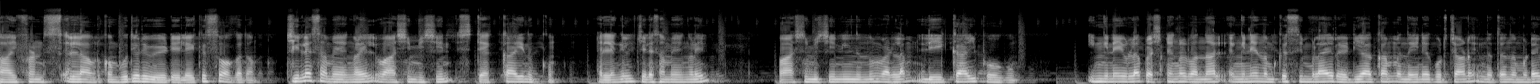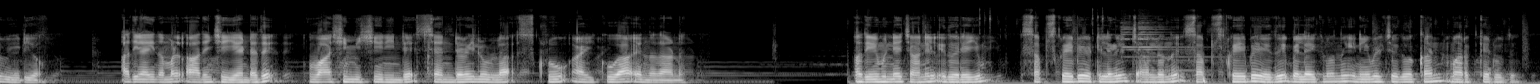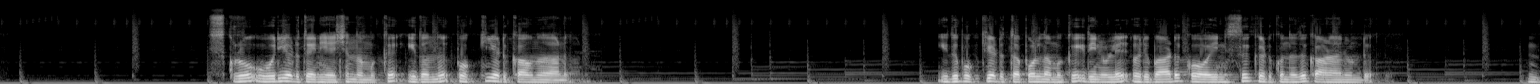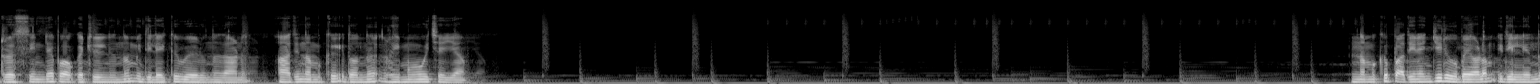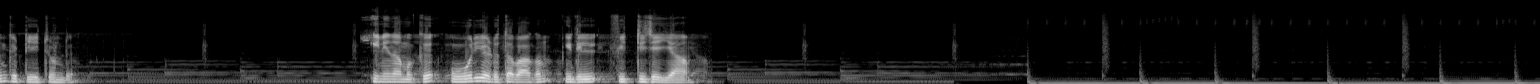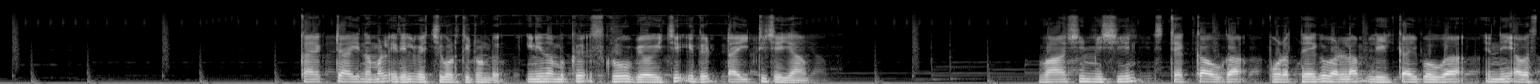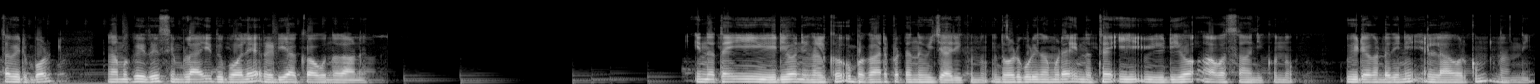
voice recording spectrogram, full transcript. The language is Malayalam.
ഹായ് ഫ്രണ്ട്സ് എല്ലാവർക്കും പുതിയൊരു വീഡിയോയിലേക്ക് സ്വാഗതം. ചില സമയങ്ങളിൽ വാഷിംഗ് മെഷീൻ സ്റ്റെക്കായി നിൽക്കും. അല്ലെങ്കിൽ ചില സമയങ്ങളിൽ വാഷിംഗ് മെഷീനിൽ നിന്നും വെള്ളം ലീക്കായി പോകും. ഇങ്ങനെയുള്ള പ്രശ്നങ്ങൾ വന്നാൽ എങ്ങനെ നമുക്ക് സിമ്പിളായി റെഡിയാക്കാം എന്നതിനെക്കുറിച്ചാണ് ഇന്നത്തെ നമ്മുടെ വീഡിയോ. അതിനായി നമ്മൾ ആദ്യം ചെയ്യേണ്ടത് വാഷിംഗ് മെഷീനിന്റെ സെന്ററിലുള്ള സ്ക്രൂ അഴിക്കുക എന്നതാണ്. അതിനു മുന്നേ ചാനൽ ഇതുവരെയും സബ്സ്ക്രൈബ് ചെയ്തിട്ടില്ലെങ്കിൽ ചാനലൊന്ന് സബ്സ്ക്രൈബ് ചെയ്ത് ബെല്ലൈക്കണൊന്ന് ഇനേബിൾ ചെയ്ത് വെക്കാൻ മറക്കരുത്. സ്ക്രൂ ഊരിയെടുത്തതിന് ശേഷം നമുക്ക് ഇതൊന്ന് പൊക്കിയെടുക്കാവുന്നതാണ്. ഇത് പൊക്കിയെടുത്തപ്പോൾ നമുക്ക് ഇതിനുള്ളിൽ ഒരുപാട് കോയിൻസ് കെടുക്കുന്നത് കാണാനുണ്ട്. ഡ്രസ്സിന്റെ പോക്കറ്റിൽ നിന്നും ഇതിലേക്ക് വീഴുന്നതാണ്. ആദ്യം നമുക്ക് ഇതൊന്ന് റിമൂവ് ചെയ്യാം. നമുക്ക് പതിനഞ്ച് രൂപയോളം ഇതിൽ നിന്നും കിട്ടിയിട്ടുണ്ട്. ഇനി നമുക്ക് ഊരിയെടുത്ത ഭാഗം ഇതിൽ ഫിറ്റ് ചെയ്യാം. കറക്റ്റായി നമ്മൾ ഇതിൽ വെച്ച് കൊടുത്തിട്ടുണ്ട്. ഇനി നമുക്ക് സ്ക്രൂ ഉപയോഗിച്ച് ഇത് ടൈറ്റ് ചെയ്യാം. വാഷിംഗ് മെഷീൻ സ്റ്റക്ക് ആവുക പുറത്തേക്ക് വെള്ളം ലീക്കായി പോവുക എന്നീ അവസ്ഥ വരുമ്പോൾ നമുക്ക് ഇത് സിമ്പിളായി ഇതുപോലെ റെഡിയാക്കാവുന്നതാണ്. ഇന്നത്തെ ഈ വീഡിയോ നിങ്ങൾക്ക് ഉപകാരപ്പെട്ടെന്ന് വിചാരിക്കുന്നു. ഇതോടുകൂടി നമ്മുടെ ഇന്നത്തെ ഈ വീഡിയോ അവസാനിക്കുന്നു. വീഡിയോ കണ്ടതിന് എല്ലാവർക്കും നന്ദി.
